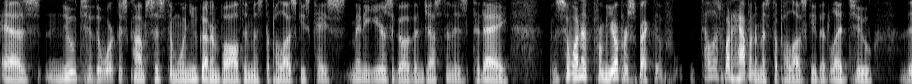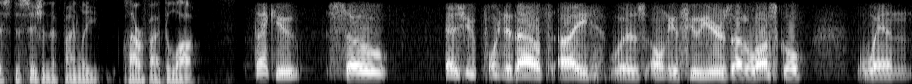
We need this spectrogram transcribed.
as new to the workers' comp system when you got involved in Mr. Pawlosky's case many years ago than Justin is today. So, from your perspective, tell us what happened to Mr. Pawlosky that led to this decision that finally clarified the law. Thank you. So, as you pointed out, I was only a few years out of law school when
